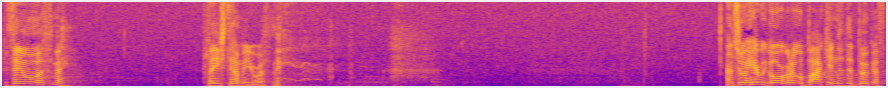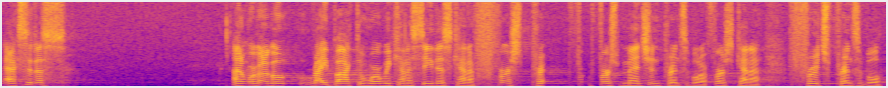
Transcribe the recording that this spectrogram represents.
Is anyone with me? Please tell me you're with me. and so here we go. We're going to go back into the book of Exodus. And we're going to go right back to where we kind of see this kind of first, first mentioned principle, or first kind of fruits principle,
